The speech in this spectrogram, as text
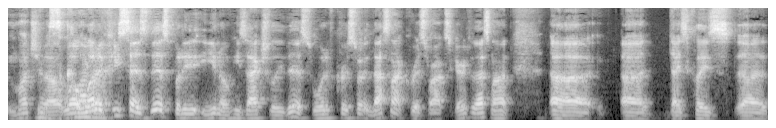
much about? Well, what if he says this, but it, you know he's actually this? What if Chris? That's not Chris Rock's character. That's not uh, uh, Dice Clay's. Uh,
